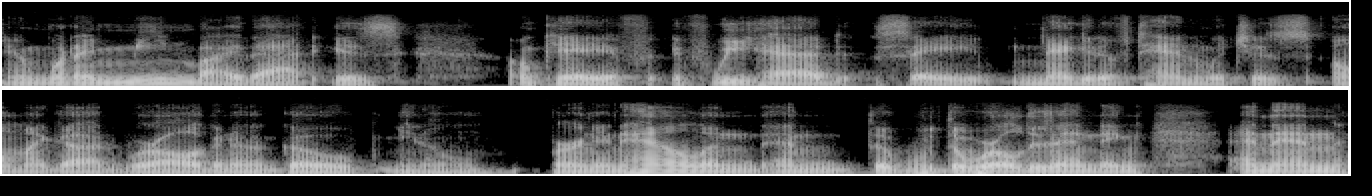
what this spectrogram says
And what I mean by that is, okay, if, if we had, say, negative 10, which is, oh my God, we're all to go, you know, burn in hell and, and the, the world is ending. And then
